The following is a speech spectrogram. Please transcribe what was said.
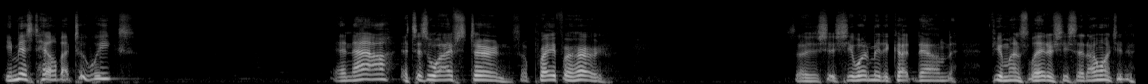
he missed hell by two weeks. And now it's his wife's turn. So pray for her. So she, she wanted me to cut down. A few months later, she said, I want you to,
